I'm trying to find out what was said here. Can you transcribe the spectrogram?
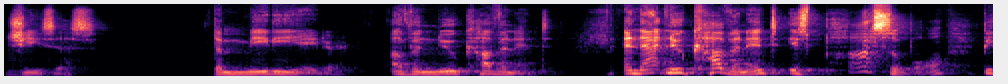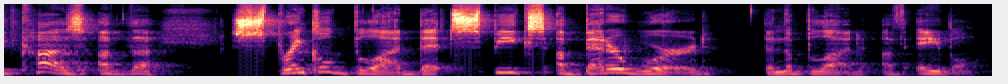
Jesus, the mediator of a new covenant and that new covenant is possible because of the sprinkled blood that speaks a better word than the blood of Abel.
